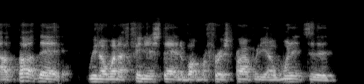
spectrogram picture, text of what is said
I thought that you know when I finished that and bought my first property, I wanted to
